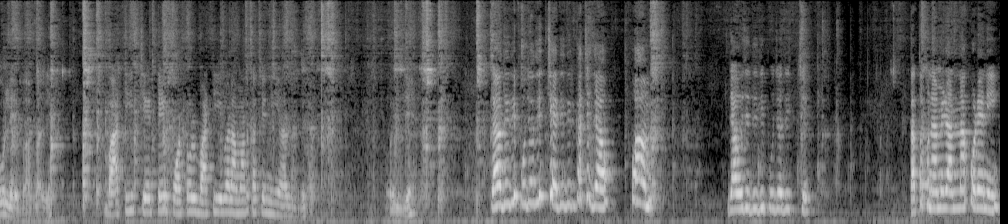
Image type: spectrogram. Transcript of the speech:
ওলে বাবালে। বাটি চেটে পটল বাটি এবার আমার কাছে নিয়ে আসবে। ওই যে। যাও দিদি পুজো দিচ্ছে দিদির কাছে যাও পাম। যাও যে দিদি পুজো দিচ্ছে। ততক্ষণ আমি রান্না করে নিই।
